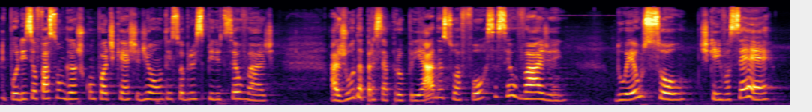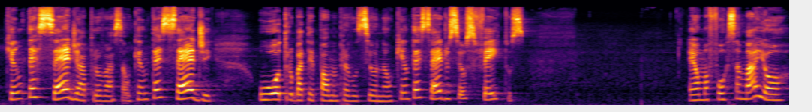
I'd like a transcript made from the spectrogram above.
E por isso eu faço um gancho com o podcast de ontem sobre o espírito selvagem. Ajuda para se apropriar da sua força selvagem, do eu sou, de quem você é, que antecede a aprovação, que antecede o outro bater palma para você ou não, que antecede os seus feitos. É uma força maior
